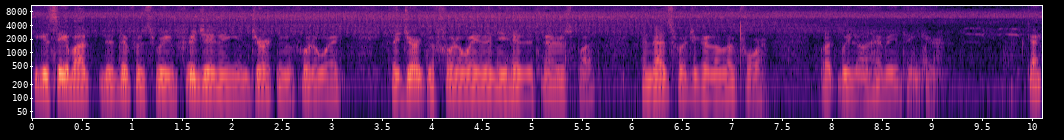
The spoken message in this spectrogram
you can see about the difference between fidgeting and jerking the foot away. If they jerk the foot away, then you hit a tender spot. And that's what you're going to look for. But we don't have anything here. Okay,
